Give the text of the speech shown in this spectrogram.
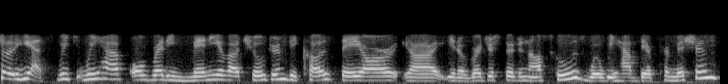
So yes, we we have already many of our children because they are uh, you know registered in our schools where we have their permissions.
